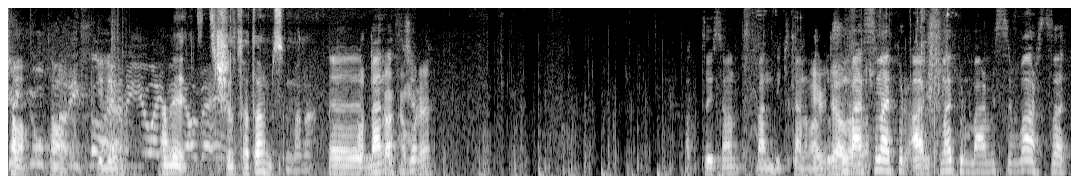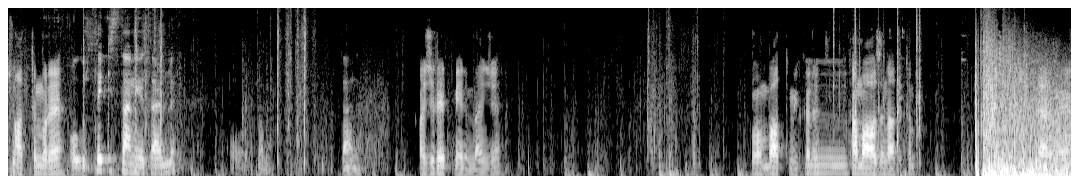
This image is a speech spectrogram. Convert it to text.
Tamam tamam geliyorum. Hani overhead. shield atar mısın bana? Ee, Attım ben kankam atacağım. buraya. attıysan bende iki tane var. Evde Dursun ben sniper abi sniper mermisi varsa çok Attım buraya. olur. 8 tane yeterli. Oo, tamam. Bir tane. Acele etmeyelim bence. Bomba attım yukarı. Hmm. Tam ağzına attım. Vermeye.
